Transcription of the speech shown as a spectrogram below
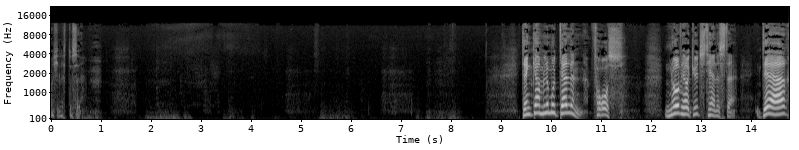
Var ikke lett å se. Den gamle modellen for oss når vi har gudstjeneste, det er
